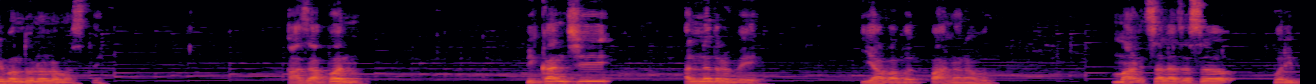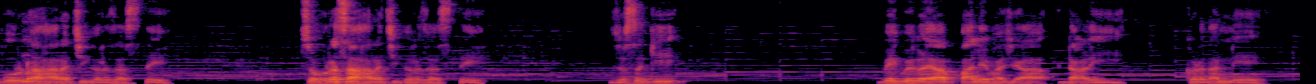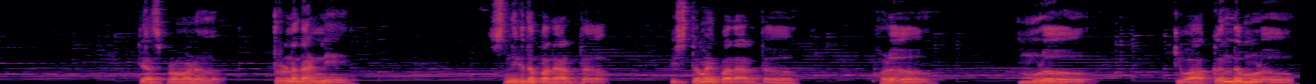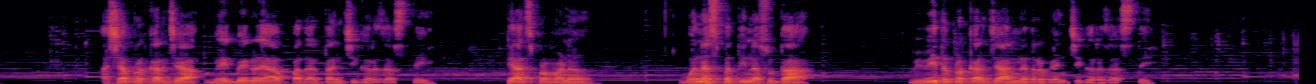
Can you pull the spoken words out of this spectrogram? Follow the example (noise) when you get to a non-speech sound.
शेतकरी बंधूंना नमस्ते. आज आपण पिकांची अन्नद्रव्ये याबाबत पाहणार आहोत. माणसाला जसं परिपूर्ण आहाराची गरज असते चौरस आहाराची गरज असते जसं की वेगवेगळ्या पालेभाज्या डाळी कडधान्ये त्याचप्रमाणे तृणधान्ये स्निग्ध पदार्थ पिष्टमय पदार्थ फळं मुळं किंवा कंदमुळं अशा प्रकारच्या वेगवेगळ्या पदार्थांची गरज असते. त्याचप्रमाणे वनस्पतींना सुद्धा विविध प्रकारच्या अन्नद्रव्यांची गरज असते.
